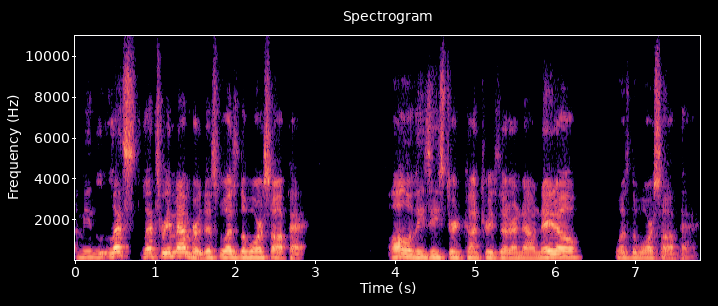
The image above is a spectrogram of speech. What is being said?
I mean, let's let's remember this was the Warsaw Pact. All of these Eastern countries that are now NATO was the Warsaw Pact.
